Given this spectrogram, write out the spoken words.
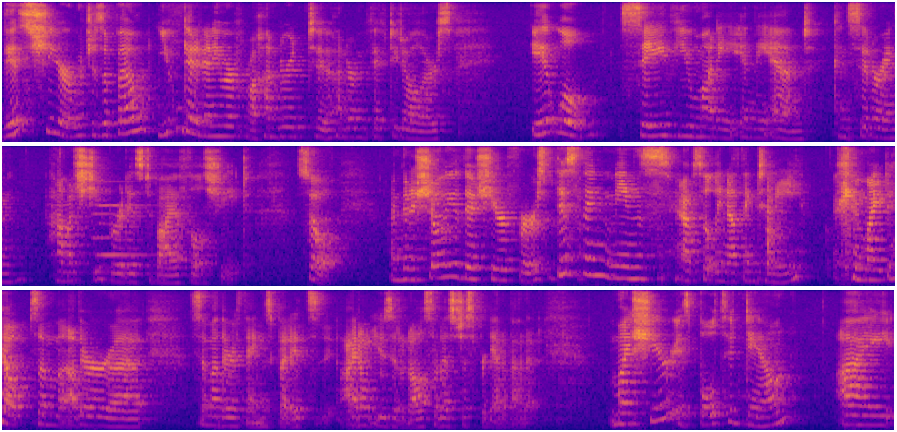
This shear, which is about, you can get it anywhere from 100 to $150, it will save you money in the end, considering how much cheaper it is to buy a full sheet. So I'm going to show you this shear first. This thing means absolutely nothing to me. It might help some other uh, some other things, but it's I don't use it at all, so let's just forget about it. My shear is bolted down. I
